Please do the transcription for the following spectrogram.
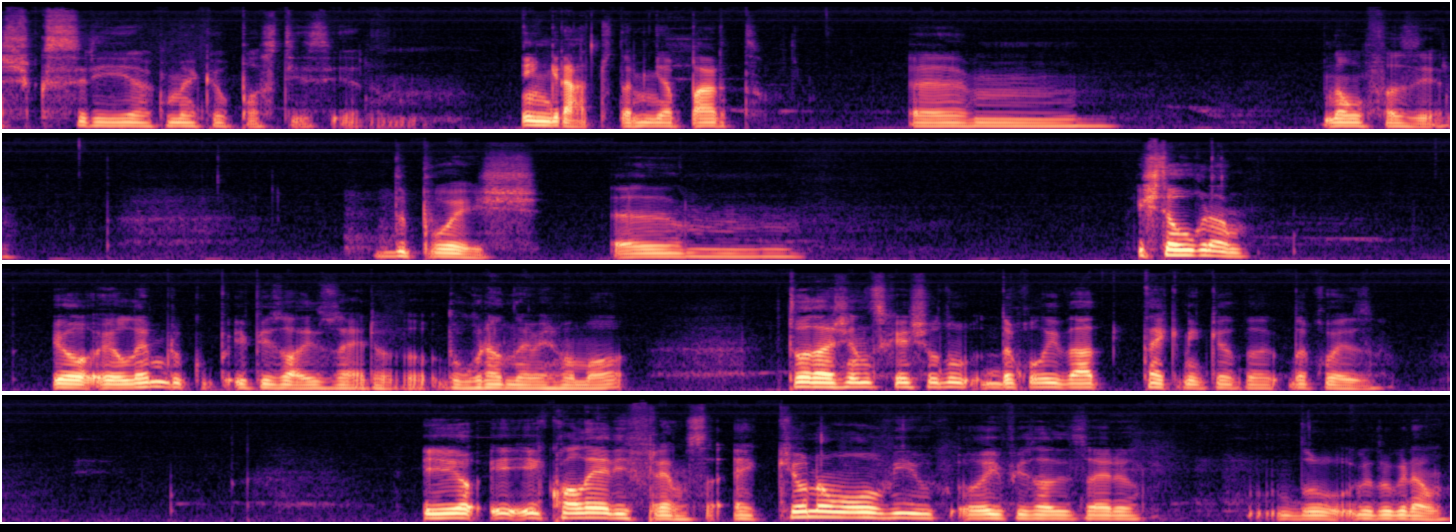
acho que seria. Como é que eu posso dizer? Ingrato da minha parte. Hum, não fazer. Depois. Hum, isto é o grão. Eu, eu lembro que o episódio zero do, do grão da mesma mó, toda a gente se queixou do, da qualidade técnica da, da coisa. E, e, e, qual é a diferença? É que eu não ouvi o, o episódio zero do, do grão,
